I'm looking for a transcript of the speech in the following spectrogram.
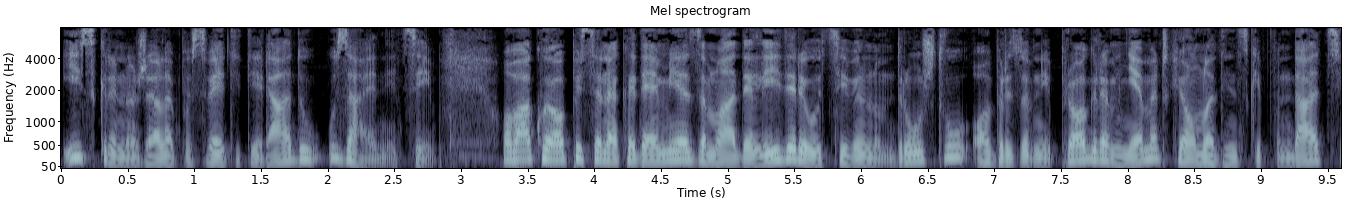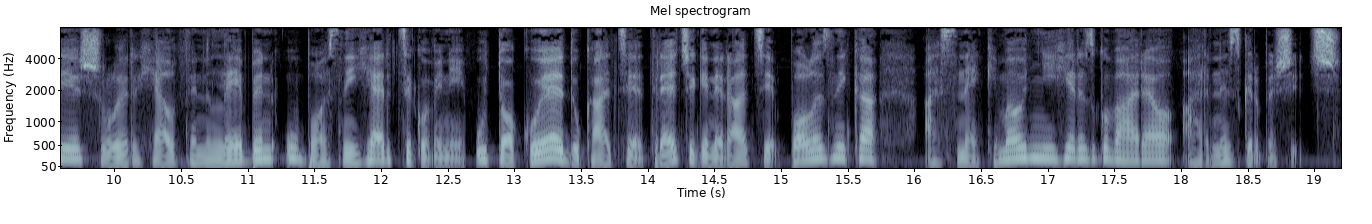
iskreno žele posvetiti radu u zajednici. Ovako je opisana Akademija za mlade lidere u civilnom društvu, obrazovni program Njemačke omladinske fondacije Schuler Helfen Leben u Bosni i Hercegovini. U toku je edukacija treće generacije polaznika, a s nekima od njih je razgovarao Arnes Grbešić.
